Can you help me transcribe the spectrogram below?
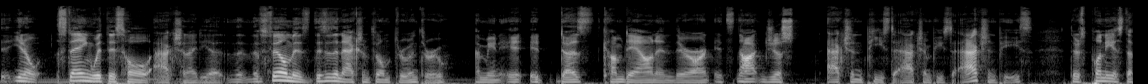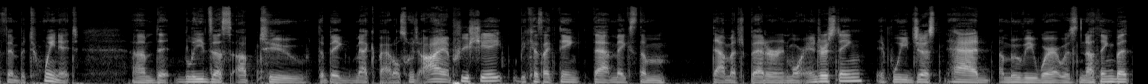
you know, staying with this whole action idea, the, the film is this is an action film through and through. I mean, it, it does come down, and there aren't. It's not just action piece to action piece to action piece. There's plenty of stuff in between it um, that leads us up to the big mech battles, which I appreciate because I think that makes them that much better and more interesting. If we just had a movie where it was nothing but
